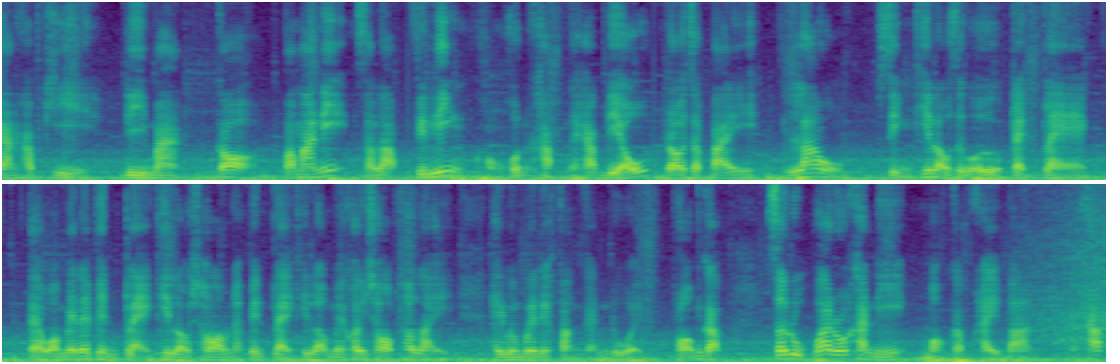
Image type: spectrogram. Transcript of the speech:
การขับขี่ดีมาก ก็ประมาณนี้สำหรับฟีลลิ่งของคนขับนะครับเดี๋ยวเราจะไปเล่าสิ่งที่เราสึกว่าเออแปลกๆ แต่ว่าไม่ได้เป็นแปลกที่เราชอบนะเป็นแปลกที่เราไม่ค่อยชอบเท่าไหร่ให้เพื่อนๆได้ฟังกันด้วย พร้อมกับสรุปว่ารถคันนี้เหมาะกับใครบ้างนะครับ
